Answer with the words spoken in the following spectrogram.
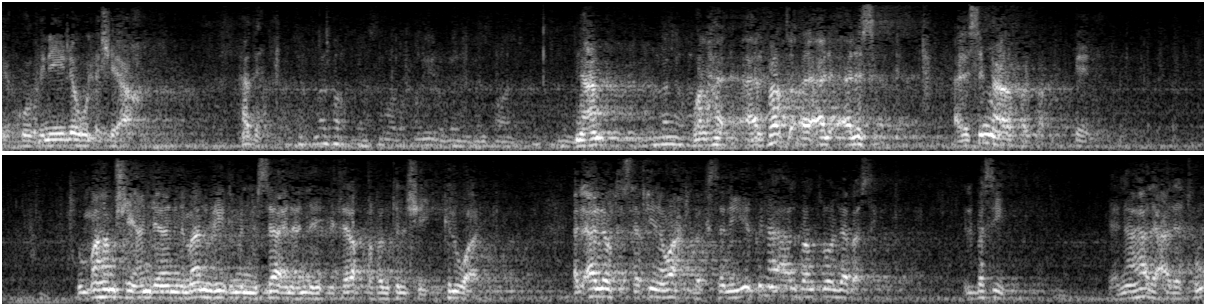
يكون بنيله ولا شيء آخر. هذا. ما الفرق بين السروال الطويل وبين البنطال؟ نعم. والله الفرق الاسم. الاسم يعرف الفرق بينه. ثم أهم شيء عندنا أن ما نريد من نسائنا أن يتلقفن كل شيء كل واحد. الآن لو تستفتين واحد باكستانية كنا البنطلون لا بأس. البسيط. لأن هذا عادتهم.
